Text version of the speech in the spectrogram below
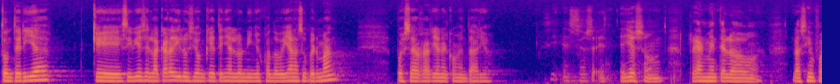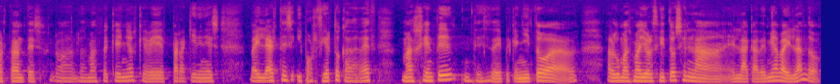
tonterías que si viesen la cara de ilusión que tenían los niños cuando veían a Superman, pues se ahorrarían el comentario. Sí, ellos son realmente lo, los importantes, los, más pequeños, que para quienes bailaste y por cierto cada vez más gente desde pequeñito a algo más mayorcitos en la, en la academia bailando.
